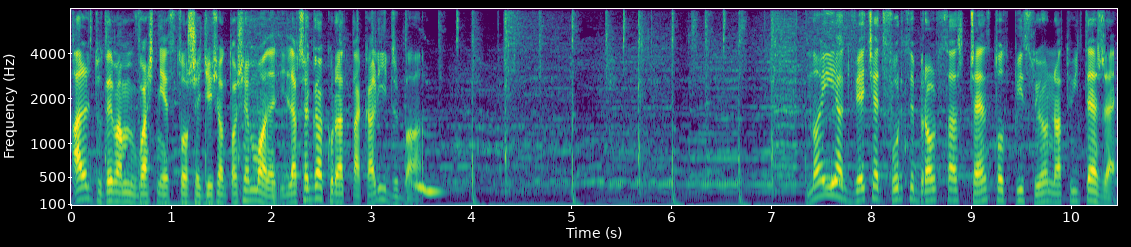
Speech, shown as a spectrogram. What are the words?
ale tutaj mamy właśnie 168 monet. I dlaczego akurat taka liczba? No i jak wiecie, twórcy Brawl Stars często odpisują na Twitterze.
